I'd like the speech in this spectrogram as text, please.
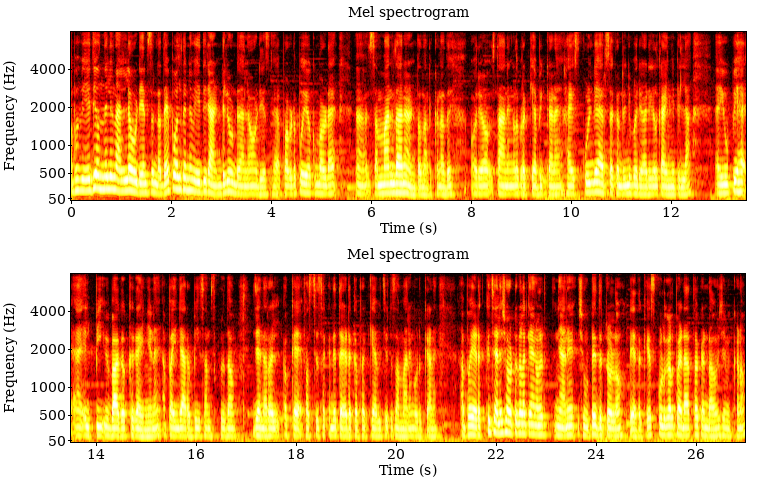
അപ്പോൾ വേദി ഒന്നിൽ നല്ല ഓഡിയൻസ് ഉണ്ട്. അതേപോലെ തന്നെ വേദി രണ്ടിലും ഉണ്ട് നല്ല ഓഡിയൻസ് അപ്പോൾ അവിടെ പോയി നോക്കുമ്പോൾ അവിടെ സമ്മാനദാനം കേട്ടോ നടക്കുന്നത് ഓരോ സ്ഥാനങ്ങൾ പ്രഖ്യാപിക്കുകയാണ് ഹൈസ്കൂളിന്റെ ഹയർ സെക്കൻഡറിന്റെ പരിപാടികൾ കഴിഞ്ഞിട്ടില്ല. യു പി എൽ പി വിഭാഗമൊക്കെ കഴിഞ്ഞാണ്. അപ്പോൾ അതിന്റെ അറബി സംസ്കൃതം ജനറൽ ഒക്കെ ഫസ്റ്റ് സെക്കൻഡ് തേർഡൊക്കെ പ്രഖ്യാപിച്ചിട്ട് സമ്മാനം കൊടുക്കുകയാണ് അപ്പോൾ ഇടയ്ക്ക് ചില ഷോട്ടുകളൊക്കെ ഞങ്ങൾ ഞാൻ ഷൂട്ട് ചെയ്തിട്ടുള്ളൂ. ഏതൊക്കെ സ്കൂളുകൾ പെടാത്തൊക്കെ ഉണ്ടാവും ക്ഷമിക്കണം.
